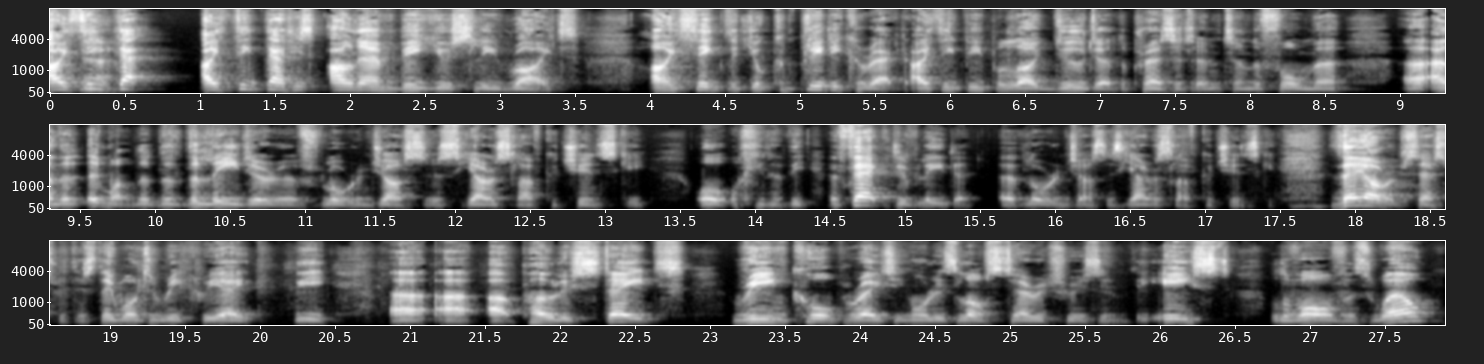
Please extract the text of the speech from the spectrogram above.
I think yeah. that I think that is unambiguously right. I think that you're completely correct. I think people like Duda, the president, and the former uh, and the well, the, the, leader of Law and Justice, Yaroslav Kaczynski, or you know the effective leader of Law and Justice, Yaroslav Kaczynski, they are obsessed with this. They want to recreate the uh, uh, uh Polish state, reincorporating all its lost territories in the east, Lvov as well.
